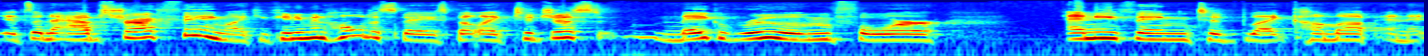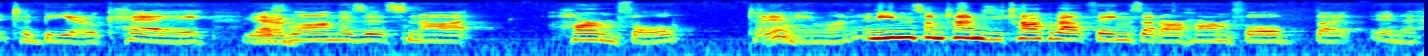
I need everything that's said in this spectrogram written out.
it's an abstract thing. Like, you can't even hold a space, but like to just make room for anything to like come up and it to be okay Yeah. as long as it's not harmful to Yeah. anyone. And even sometimes you talk about things that are harmful but in a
